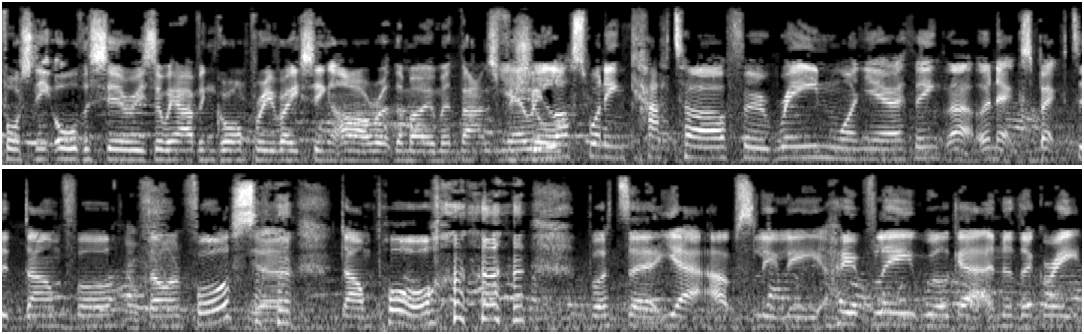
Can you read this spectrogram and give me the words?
fortunately, all the series that we have in Grand Prix racing are at the moment. That's for yeah, we lost one in Qatar for rain one year. I think that unexpected downfall, downforce, Yeah. downpour. but uh, yeah, absolutely. Hopefully, we'll get another great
